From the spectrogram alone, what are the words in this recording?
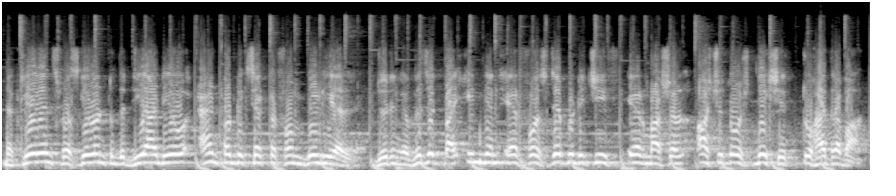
The clearance was given to the DRDO and public sector from BDL during a visit by Indian Air Force Deputy Chief Air Marshal Ashutosh Dikshit to Hyderabad.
